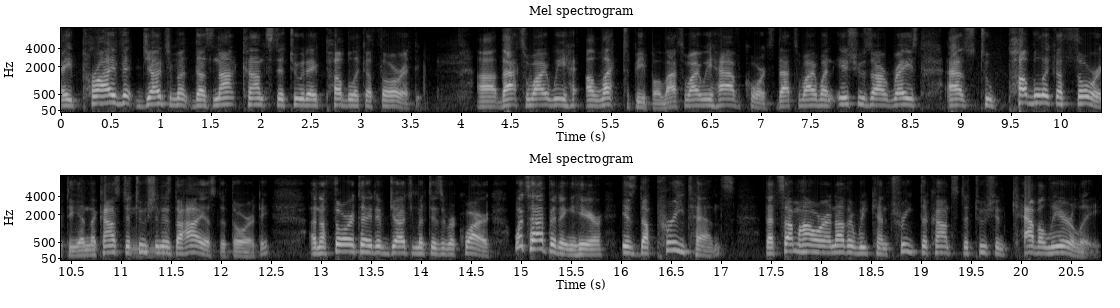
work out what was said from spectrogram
a private judgment does not constitute a public authority. Uh, that's why we elect people. That's why we have courts. That's why when issues are raised as to public authority, and the Constitution is the highest authority, an authoritative judgment is required. What's happening here is the pretense that somehow or another we can treat the Constitution cavalierly.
